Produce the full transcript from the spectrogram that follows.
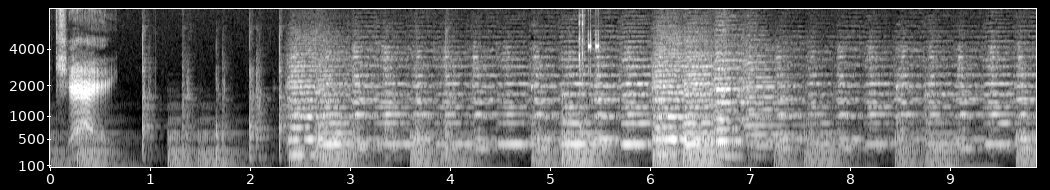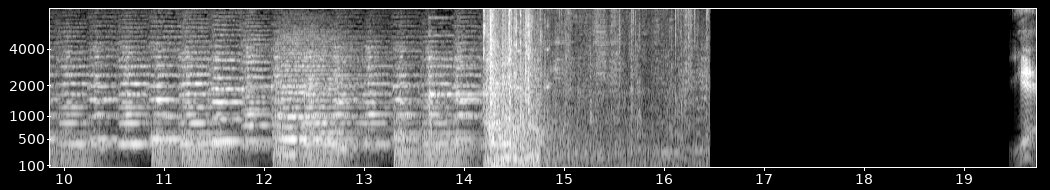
Okay. Yeah.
